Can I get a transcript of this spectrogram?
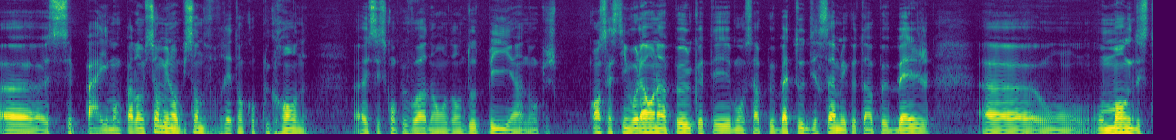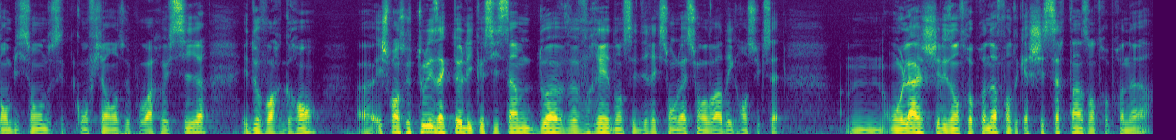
Euh, c'est pas, il manque pas d'ambition, mais l'ambition devrait être encore plus grande. Euh, c'est ce qu'on peut voir dans d'autres pays. hein. Donc, je pense qu'à ce niveau-là, on a un peu le côté, bon, c'est un peu bateau de dire ça, mais le côté un peu belge. Euh, on manque de cette ambition, de cette confiance de pouvoir réussir et de voir grand. Euh, et je pense que tous les acteurs de l'écosystème doivent œuvrer dans ces directions-là si on va avoir des grands succès. Hum, On l'a chez les entrepreneurs, enfin, en tout cas chez certains entrepreneurs.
